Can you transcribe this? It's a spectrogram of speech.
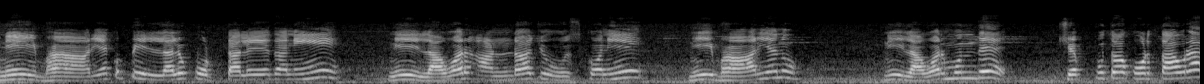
నీ భార్యకు పిల్లలు పుట్టలేదని నీ లవర్ అండ చూసుకొని నీ భార్యను నీ లవర్ ముందే చెప్పుతో కొడతావురా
